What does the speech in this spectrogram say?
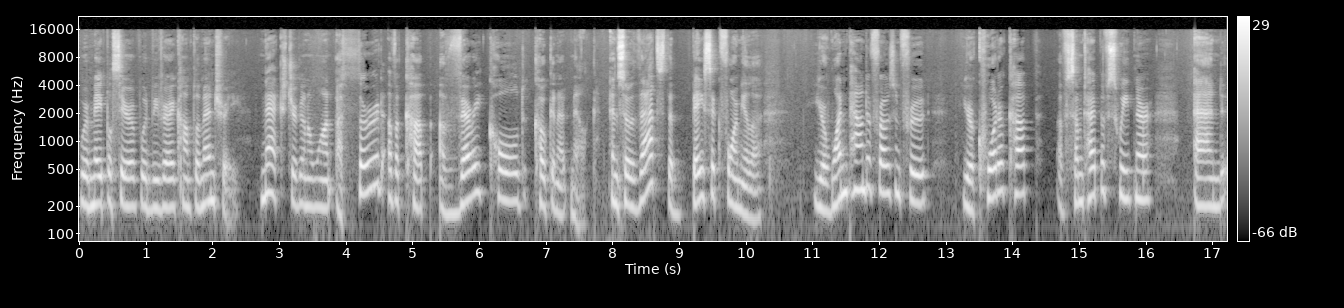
where maple syrup would be very complimentary. Next, you're going to want a third of a cup of very cold coconut milk. And so that's the basic formula. Your one pound of frozen fruit, your quarter cup of some type of sweetener, and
